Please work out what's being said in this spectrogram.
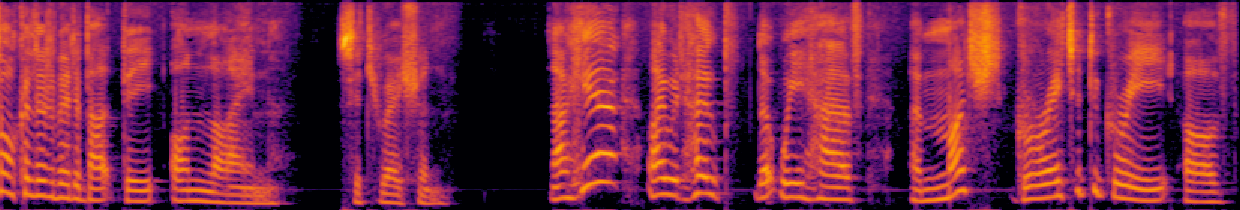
talk a little bit about the online situation. Now, here I would hope that we have a much greater degree of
